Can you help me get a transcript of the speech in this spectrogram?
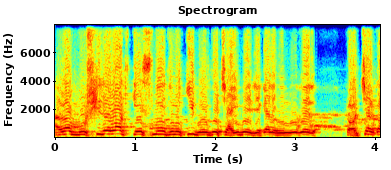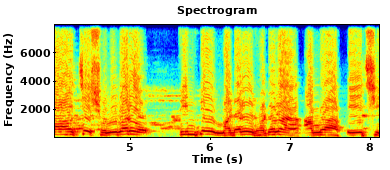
দাদা, মুর্শিদাবাদ কেস নিয়ে তুমি কি বলতে চাইবে? যেখানে হিন্দুদের টর্চার করা হচ্ছে, শনিবারও তিনটে মার্ডারের ঘটনা আমরা পেয়েছি,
